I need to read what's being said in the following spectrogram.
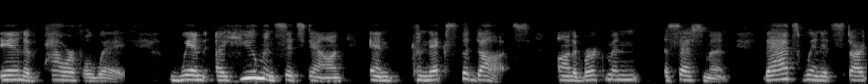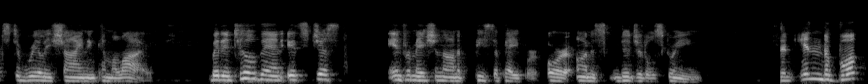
in a powerful way. When a human sits down and connects the dots on a Birkman assessment, that's when it starts to really shine and come alive. But until then, it's just information on a piece of paper or on a digital screen. And in the book,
